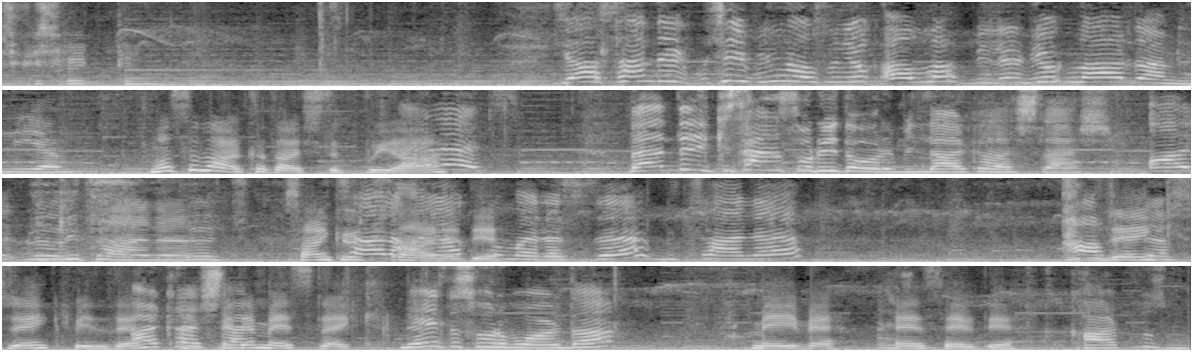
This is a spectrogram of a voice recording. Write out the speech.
Hiçbir şey bilmiyorum. Ya sen de bir şey bilmiyorsun. Yok Allah bilir. Yok nereden bileyim. Nasıl arkadaşlık bu ya? Evet. Ben de iki tane soruyu doğru bildi arkadaşlar. Ay İki üç. tane. Üç. Sanki Bir üç tane, tane ayak diye. numarası. Bir tane Tamam, Renk hadi. renk bildin. Arkadaşlar. Bir de meslek. Neydi soru bu arada? Meyve en sevdiği. Karpuz mu?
